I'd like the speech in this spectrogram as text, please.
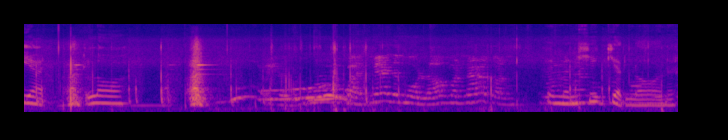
กียดรอแม่จะหมันขี้เกียจรอนะ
